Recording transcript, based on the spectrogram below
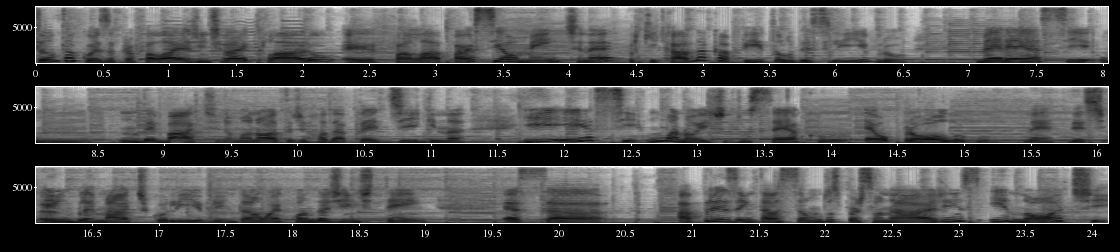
tanta coisa para falar e a gente vai, claro, é, falar parcialmente, né? Porque cada capítulo desse livro merece um, um debate, né? uma nota de rodapé digna. E esse, Uma Noite do Século, é o prólogo, né? Deste é. emblemático livro. Então, é quando a gente tem essa apresentação dos personagens e note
